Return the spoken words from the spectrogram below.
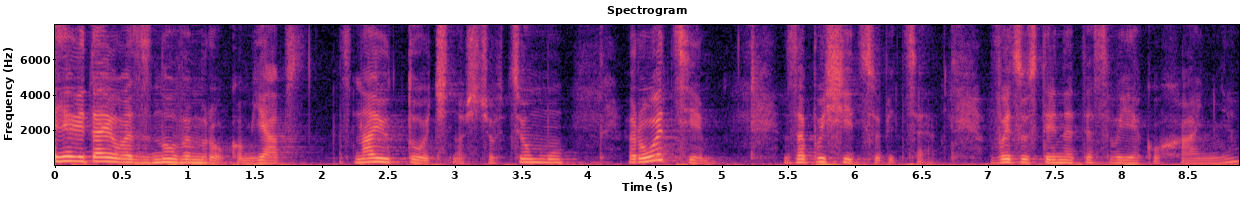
Я вітаю вас з Новим роком. Я знаю точно, що в цьому році запишіть собі це. Ви зустрінете своє кохання,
